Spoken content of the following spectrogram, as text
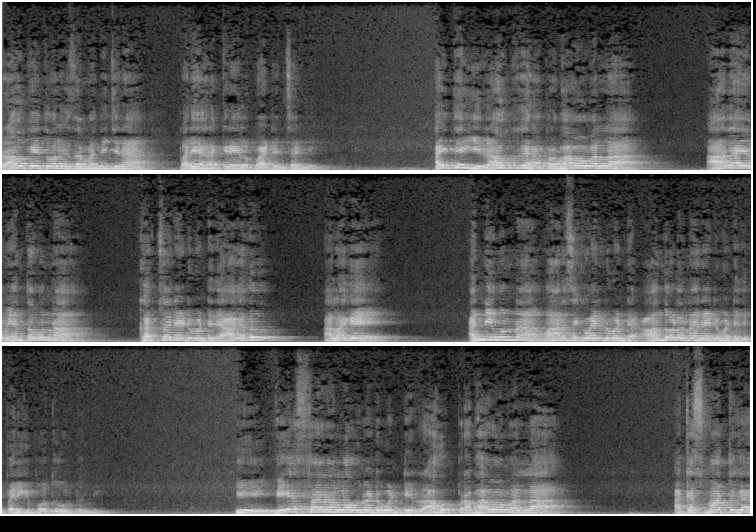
రాహుకేతువులకు సంబంధించిన పరిహార క్రియలు పాటించండి. అయితే ఈ రాహుగ్రహ ప్రభావం వల్ల ఆదాయం ఎంత ఉన్నా ఖర్చు అనేటువంటిది ఆగదు. అలాగే అన్నీ ఉన్న మానసికమైనటువంటి ఆందోళన అనేటువంటిది పెరిగిపోతూ ఉంటుంది. ఈ వ్యయస్థానంలో ఉన్నటువంటి రాహు ప్రభావం వల్ల అకస్మాత్తుగా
